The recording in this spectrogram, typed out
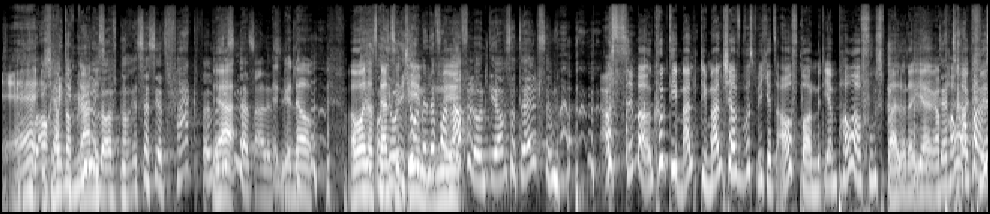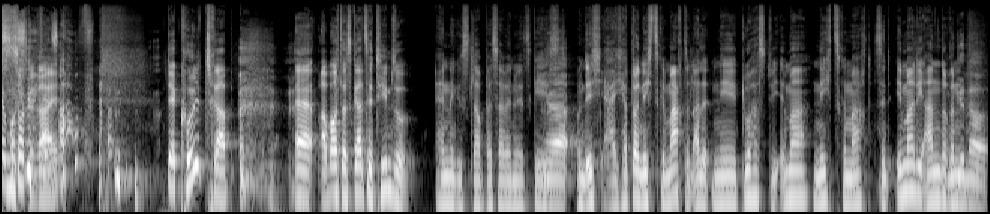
äh, auch, ich habe doch die gar Mühle nicht. läuft noch. Ist das jetzt fuck? Wir Ja, wissen das alles. Hier. Genau. Aber das Und ganze du, ich hole mir Thema. eine Falafel und gehe aufs Hotelzimmer. Aufs Zimmer und guck, die, Mann, die Mannschaft muss mich jetzt aufbauen mit ihrem Powerfußball oder ihrer Power-Quiz-Zockerei. Der Kulttrapp. äh, aber auch das ganze Team so, Henrik, ist glaub besser, wenn du jetzt gehst. Ja. Und ich, ja, ich habe doch nichts gemacht. Und alle, nee, du hast wie immer nichts gemacht. Sind immer die anderen. Genau.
